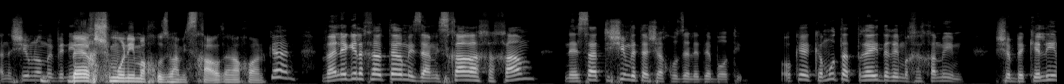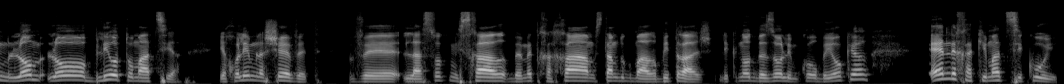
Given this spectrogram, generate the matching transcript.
אנשים לא מבינים... בערך 80% מהמסחר, זה נכון. כן, ואני אגיד לך יותר מזה, המסחר החכם נעשה 99% על ידי בוטים. אוקיי? כמות הטריידרים החכמים שבכלים לא, לא, בלי אוטומציה יכולים לשבת ולעשות מסחר באמת חכם, סתם דוגמה, ארביטראז', לקנות בזול, למכור ביוקר, אין לך כמעט סיכוי,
